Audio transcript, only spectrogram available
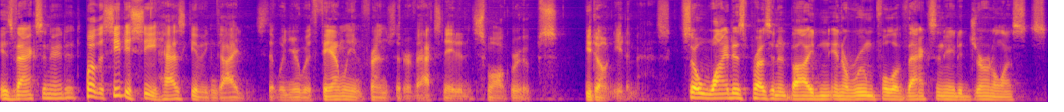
is vaccinated? Well, the CDC has given guidance that when you're with family and friends that are vaccinated in small groups, you don't need a mask. So, why does President Biden, in a room full of vaccinated journalists,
